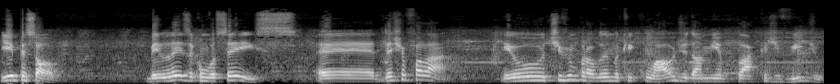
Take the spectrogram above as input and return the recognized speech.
E aí pessoal, beleza com vocês? É, deixa eu falar, eu tive um problema aqui com o áudio da minha placa de vídeo,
